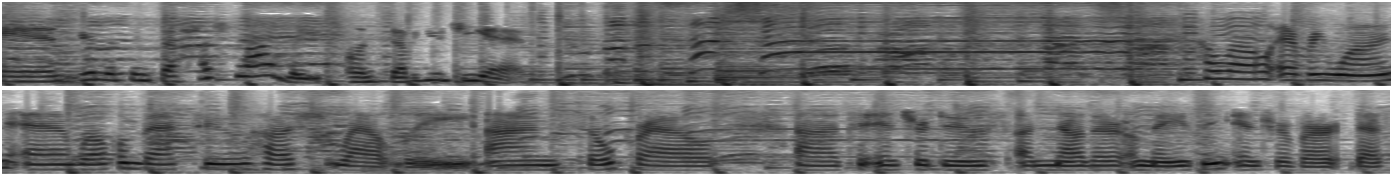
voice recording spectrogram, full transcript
and you're listening to Hush Loudly on WGN. Hello, everyone, and welcome back to Hush Loudly. I'm so proud uh, to introduce another amazing introvert that's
